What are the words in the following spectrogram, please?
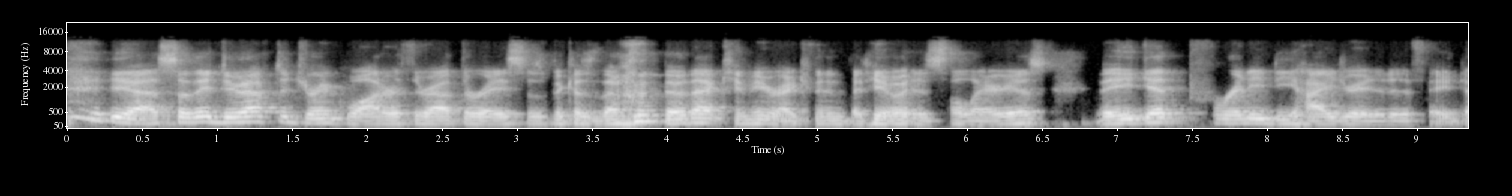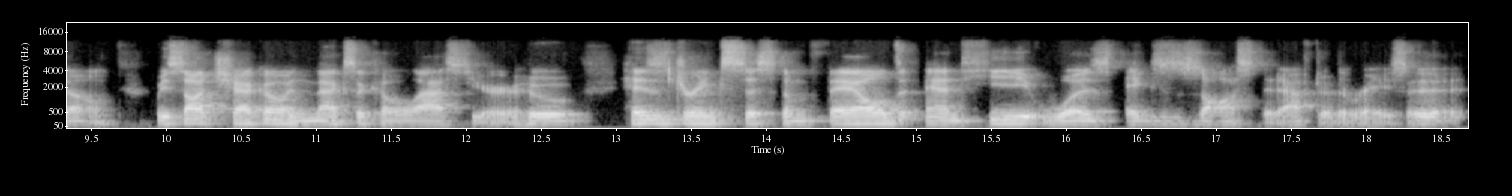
Yeah, so they do have to drink water throughout the races because though though that Kimi Räikkönen video is hilarious, they get pretty dehydrated if they don't. We saw Checo in Mexico last year, who his drink system failed and he was exhausted after the race. It,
